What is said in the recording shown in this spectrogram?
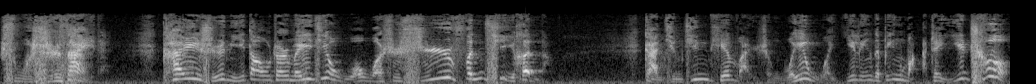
说实在的，开始你到这儿没救我，我是十分气恨呐。感情今天晚上唯我夷陵的兵马这一撤，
